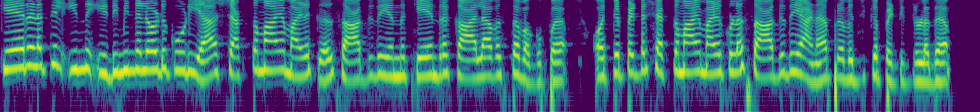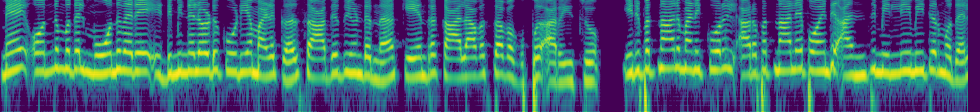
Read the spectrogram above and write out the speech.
കേരളത്തിൽ ഇന്ന് ഇടിമിന്നലോട് കൂടിയ ശക്തമായ മഴയ്ക്ക് സാധ്യതയെന്ന് കേന്ദ്ര കാലാവസ്ഥ വകുപ്പ്. ഒറ്റപ്പെട്ട ശക്തമായ മഴയ്ക്കുള്ള സാധ്യതയാണ് പ്രവചിക്കപ്പെട്ടിട്ടുള്ളത്. മെയ് ഒന്ന് മുതൽ മൂന്ന് വരെ ഇടിമിന്നലോട് കൂടിയ മഴയ്ക്ക് സാധ്യതയുണ്ടെന്ന് കേന്ദ്ര കാലാവസ്ഥാ വകുപ്പ് അറിയിച്ചു. ഇരുപത്തിനാല് മണിക്കൂറിൽ അറുപത്തിനാല് പോയിന്റ് അഞ്ച് മില്ലിമീറ്റർ മുതൽ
